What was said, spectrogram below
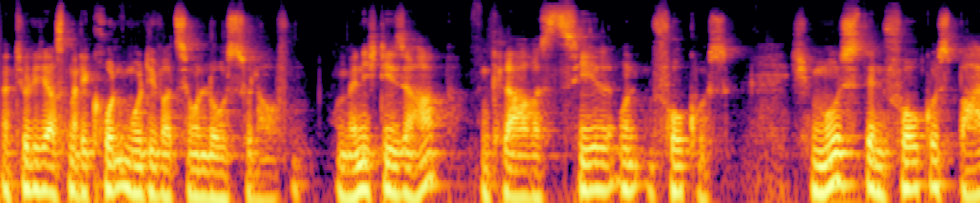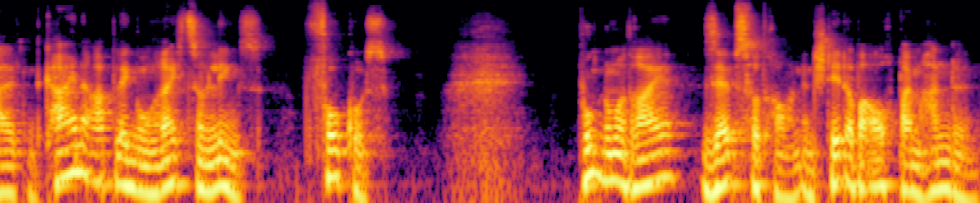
Natürlich erstmal die Grundmotivation loszulaufen. Und wenn ich diese habe, ein klares Ziel und einen Fokus. Ich muss den Fokus behalten. Keine Ablenkung rechts und links. Fokus. Punkt Nummer drei, Selbstvertrauen entsteht aber auch beim Handeln.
